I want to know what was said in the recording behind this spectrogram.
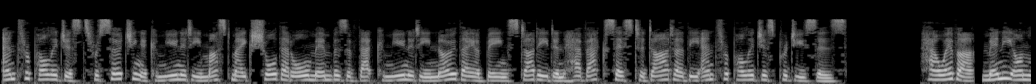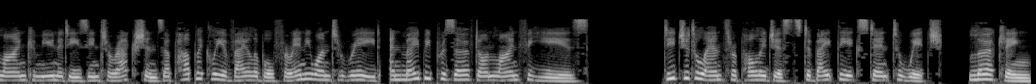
anthropologists researching a community must make sure that all members of that community know they are being studied and have access to data the anthropologist produces. However, many online communities' interactions are publicly available for anyone to read, and may be preserved online for years. Digital anthropologists debate the extent to which lurking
